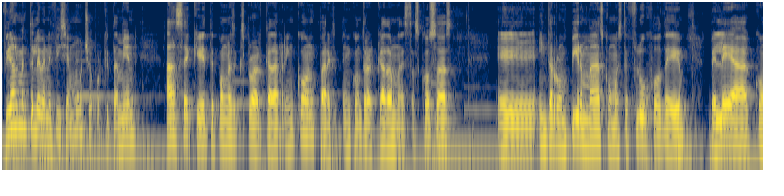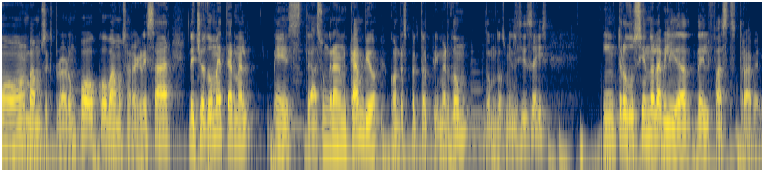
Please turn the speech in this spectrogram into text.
finalmente le beneficia mucho porque también hace que te pongas a explorar cada rincón para encontrar cada una de estas cosas, eh, interrumpir más como este flujo de pelea con vamos a explorar un poco, vamos a regresar. De hecho, Doom Eternal este, hace un gran cambio con respecto al primer Doom, Doom 2016, introduciendo la habilidad del fast travel.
